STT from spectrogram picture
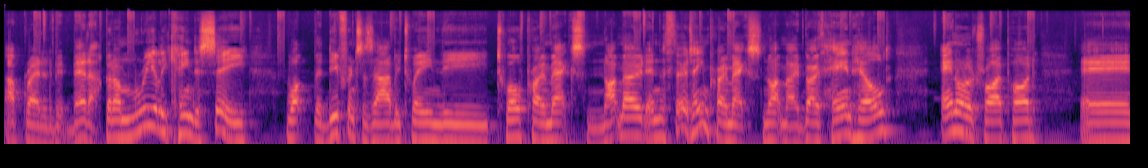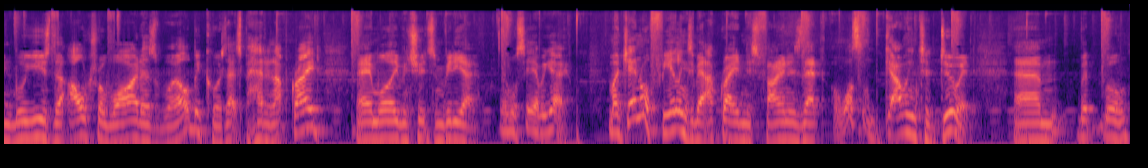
upgraded a bit better. But I'm really keen to see what the differences are between the 12 Pro Max night mode and the 13 Pro Max night mode, both handheld and on a tripod. And we'll use the ultra wide as well because that's had an upgrade, and we'll even shoot some video, and we'll see how we go. My general feelings about upgrading this phone is that I wasn't going to do it. Um, but well,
